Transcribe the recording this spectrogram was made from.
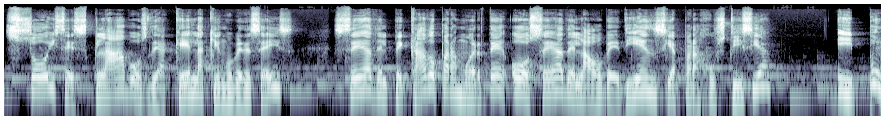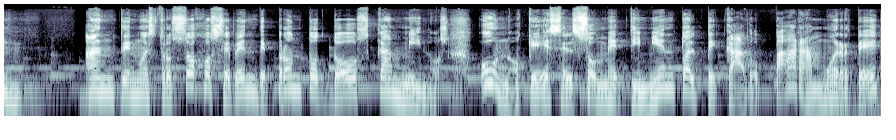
sois esclavos de aquel a quien obedecéis? Sea del pecado para muerte o sea de la obediencia para justicia? Y ¡pum! Ante nuestros ojos se ven de pronto dos caminos. Uno que es el sometimiento al pecado para muerte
